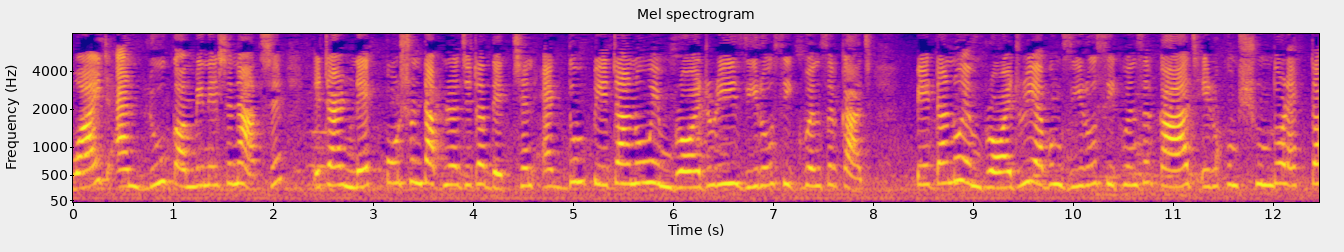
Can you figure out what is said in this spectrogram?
white and blue কম্বিনেশনে আছে। এটার নেক পোর্শনটা আপনারা যেটা দেখছেন, একদম পেটানো এমব্রয়ডারি জিরো সিকোয়েন্সের কাজ। পেটানো এমব্রয়ডারি এবং জিরো সিকোয়েন্সের কাজ এরকম সুন্দর একটা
